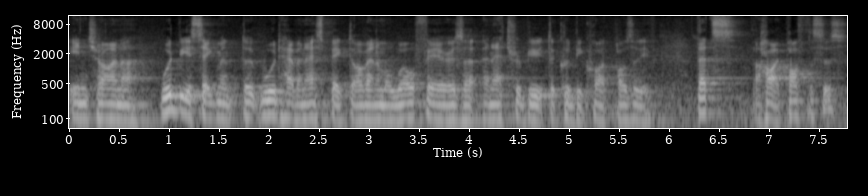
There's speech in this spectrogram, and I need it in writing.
in China would be a segment that would have an aspect of animal welfare as a, an attribute that could be quite positive. That's a hypothesis.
